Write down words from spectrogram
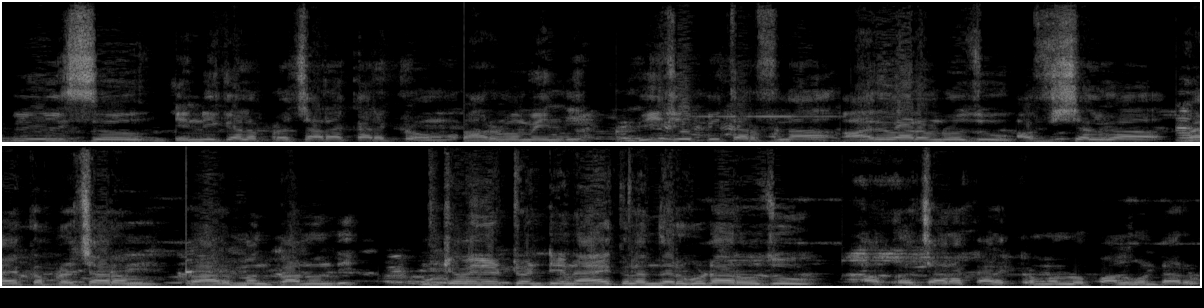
జూబ్లీహిల్స్ ఎన్నికల ప్రచార కార్యక్రమం ప్రారంభమైంది. బీజేపీ తరఫున ఆదివారం రోజు అఫీషియల్గా మా యొక్క ప్రచారం ప్రారంభం కానుంది. ముఖ్యమైనటువంటి నాయకులందరూ కూడా రోజు ఆ ప్రచార కార్యక్రమంలో పాల్గొంటారు.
